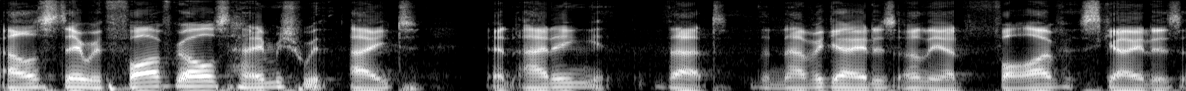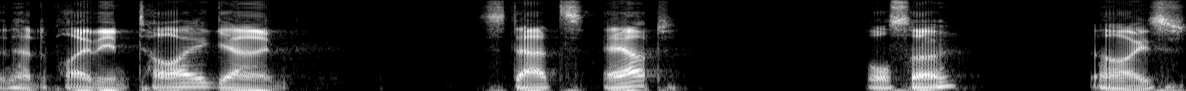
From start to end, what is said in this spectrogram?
Alistair with five goals, Hamish with eight, and adding that the Navigators only had five skaters and had to play the entire game. Stats out. Also, oh, he's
